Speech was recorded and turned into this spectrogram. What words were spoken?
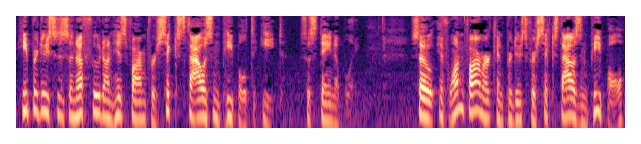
He produces enough food on his farm for 6,000 people to eat sustainably. So if one farmer can produce for 6,000 people,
